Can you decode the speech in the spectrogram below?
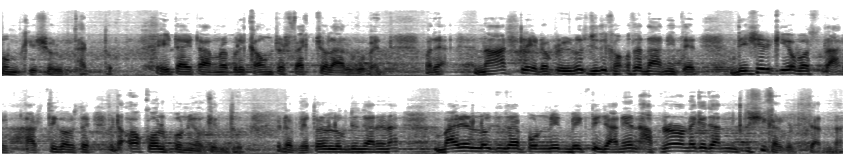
হুমকি স্বরূপ থাকতো। এইটা এটা আমরা বলি কাউন্টার ফ্যাকচুয়াল আর্গুমেন্ট মানে না আসলে ডক্টর ইউনুস যদি ক্ষমতা না নিতেন, দেশের কী অবস্থা আর্থিক অবস্থা, এটা অকল্পনীয় কিন্তু। এটা ভেতরের লোকজন জানে না, বাইরের লোকজন যারা পণ্ডিত ব্যক্তি জানেন, আপনারা অনেকে জানেন, কিন্তু স্বীকার করতে চান না।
